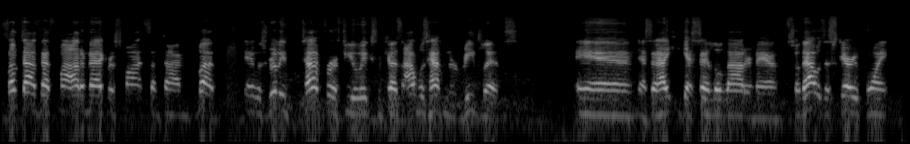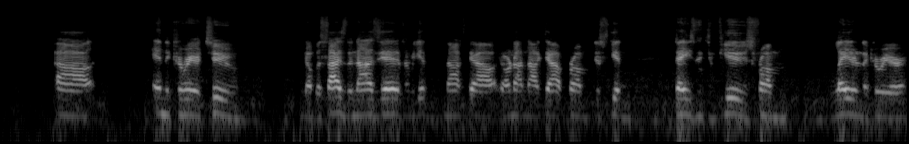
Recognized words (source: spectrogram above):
"Sometimes that's my automatic response. Sometimes, but it was really tough for a few weeks because I was having to read lips." And I said, "I you to say a little louder, man." So that was a scary point uh, in the career too. You know, besides the nausea from getting knocked out or not knocked out from just getting dazed and confused from later in the career,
